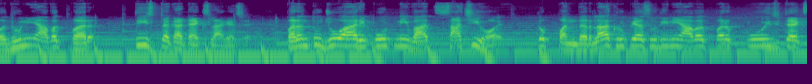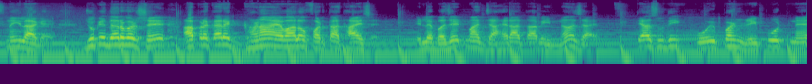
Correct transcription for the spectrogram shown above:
વધુની આવક પર ત્રીસ ટકા ટેક્સ લાગે છે. પરંતુ જો આ રિપોર્ટની વાત સાચી હોય, તો પંદર લાખ રૂપિયા સુધીની આવક પર કોઈ જ ટેક્સ નહીં લાગે. જો કે દર વર્ષે આ પ્રકારે ઘણા અહેવાલો ફરતા થાય છે. એટલે બજેટમાં જાહેરાત આવી ન જાય, ત્યાં સુધી કોઈ પણ રિપોર્ટને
